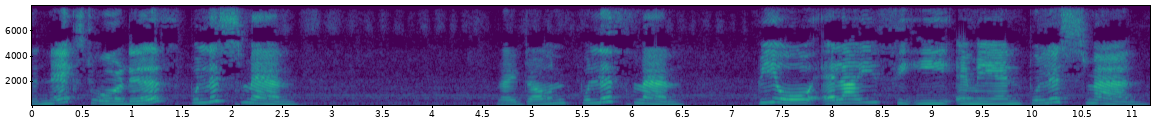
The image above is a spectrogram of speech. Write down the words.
The next word is policeman. Write down policeman. P-O-L-I-C-E-M-A-N, policeman.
